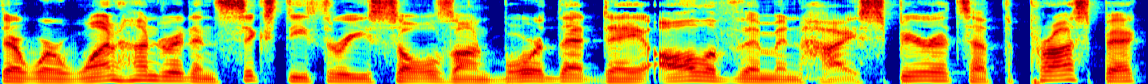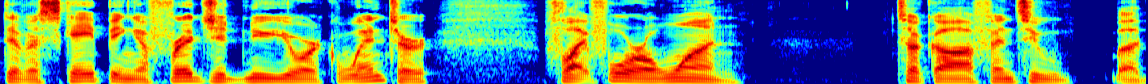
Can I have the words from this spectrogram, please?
There were 163 souls on board that day, all of them in high spirits at the prospect of escaping a frigid New York winter. Flight 401 took off into a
